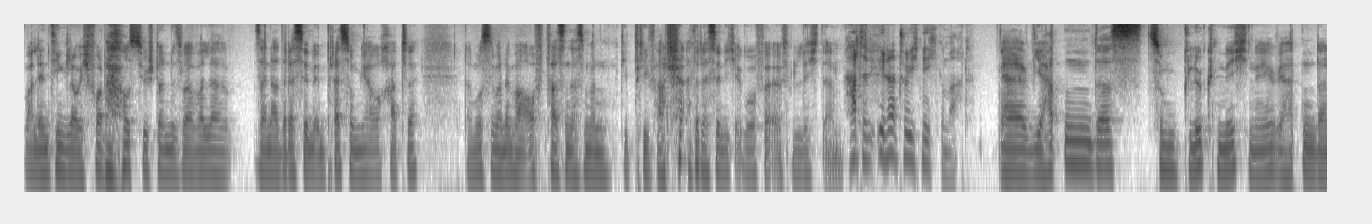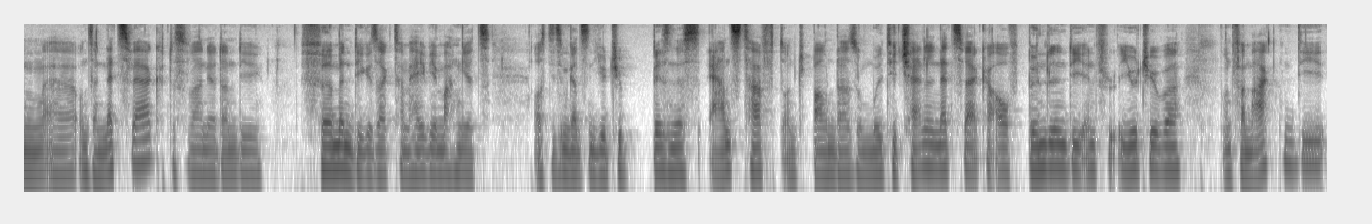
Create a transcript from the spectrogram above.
Valentin, glaube ich, vor der Haustür stand, das war, weil er seine Adresse im Impressum ja auch hatte. Da musste man immer aufpassen, dass man die private Adresse nicht irgendwo veröffentlicht. Ähm, Hattet ihr natürlich nicht gemacht? Äh, wir hatten das zum Glück nicht. Nee, wir hatten dann äh, unser Netzwerk. Das waren ja dann die Firmen, die gesagt haben, hey, wir machen jetzt aus diesem ganzen YouTube Business ernsthaft und bauen da so Multi-Channel-Netzwerke auf, bündeln die Influ YouTuber und vermarkten die.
